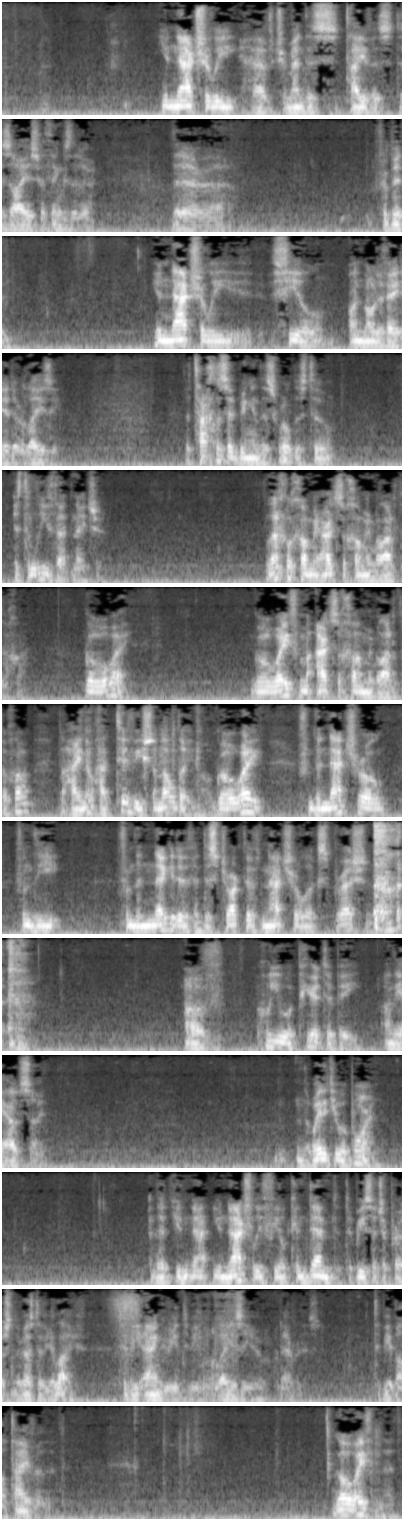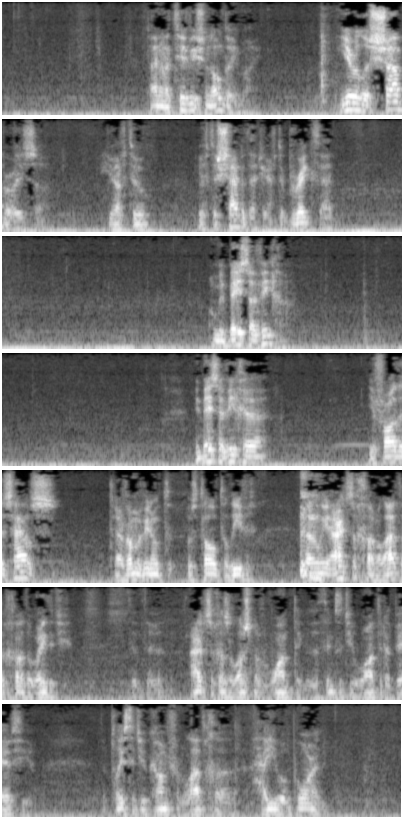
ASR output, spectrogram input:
You naturally have tremendous taivas, desires for things that are that are uh, forbidden. You naturally feel unmotivated or lazy. The tachlis of being in this world is to is to leave that nature. Go away. Go away from artzecha mi'malartecha. The hainu hativi shanal. Go away from the natural, from the, from the negative and destructive natural expression of who you appear to be on the outside. The way that you were born and that you nat- you naturally feel condemned to be such a person the rest of your life, to be angry and to be lazy or whatever it is, to be about taiva. Go away from that. You have to you have to shaber that, you have to break that. In Beis Avicha, your father's house, Avram Avinu was told to leave not only Artzacha, Malatacha, the way that you, the, the Artzacha is a lesson of wanting, the things that you wanted are bad for you. The place that you come from, Lavcha, how you were born,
